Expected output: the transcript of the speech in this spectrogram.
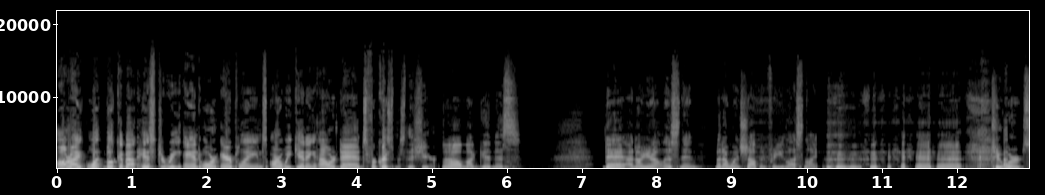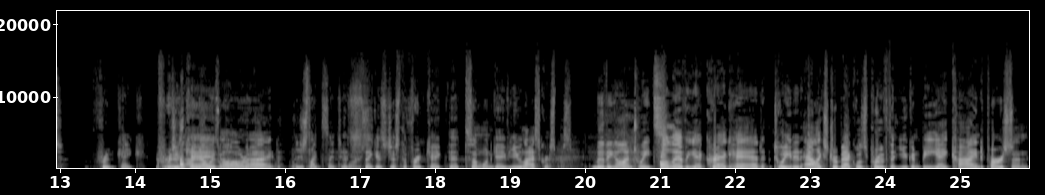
"All right, what book about history and or airplanes are we getting our dads for Christmas this year?" Oh my goodness, Dad! I know you're not listening, but I went shopping for you last night. two words: fruitcake. Which is- I know is one All word. right. I just like to say two I words. think it's just the fruitcake that someone gave you last Christmas. Moving on, tweets. Olivia Craighead tweeted, "Alex Trebek was proof that you can be a kind person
